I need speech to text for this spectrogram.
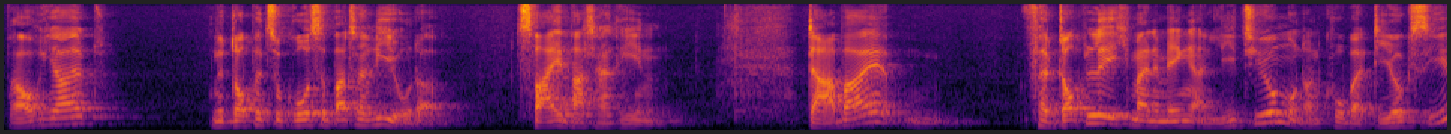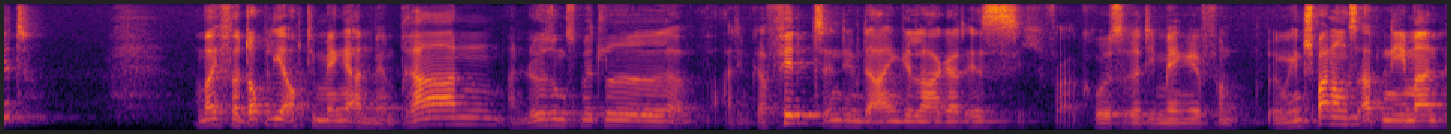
brauche ich halt eine doppelt so große Batterie oder zwei Batterien. Dabei verdopple ich meine Menge an Lithium und an Kobaltdioxid, aber ich verdopple auch die Menge an Membran, an Lösungsmittel, an dem Graphit, in dem der eingelagert ist. Ich vergrößere die Menge von irgendwelchen Spannungsabnehmern.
